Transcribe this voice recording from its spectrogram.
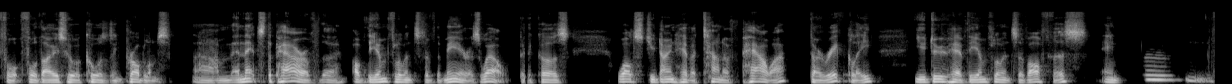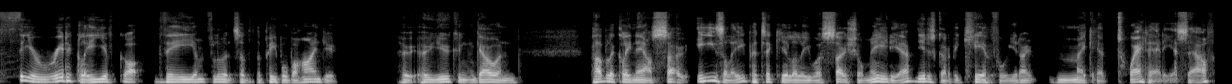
for for those who are causing problems, um, and that's the power of the of the influence of the mayor as well, because whilst you don't have a ton of power directly, you do have the influence of office, and mm. theoretically, you've got the influence of the people behind you, who who you can go and publicly now so easily, particularly with social media. You just got to be careful. You don't make a twat out of yourself,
